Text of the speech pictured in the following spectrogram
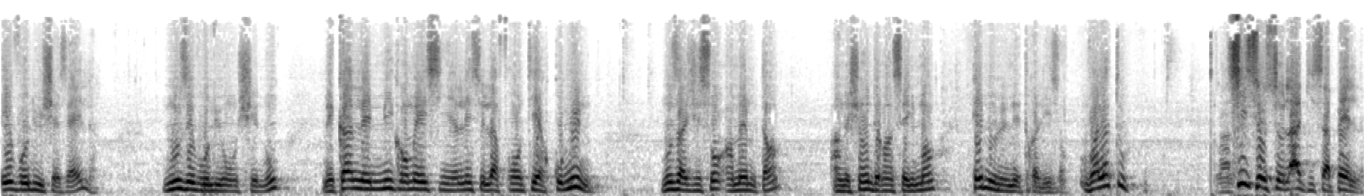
évolue chez elle. Nous évoluons chez nous. Mais quand l'ennemi commun est signalé sur la frontière commune, nous agissons en même temps en échange de renseignements et nous le neutralisons. Voilà tout. Si c'est cela qui s'appelle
